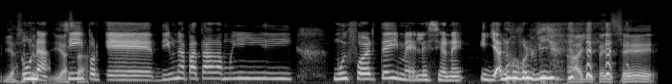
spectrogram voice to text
Ya se te- Una, ya sí, está. porque di una patada muy, muy fuerte y me lesioné y ya no volví. Ah, yo pensé.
